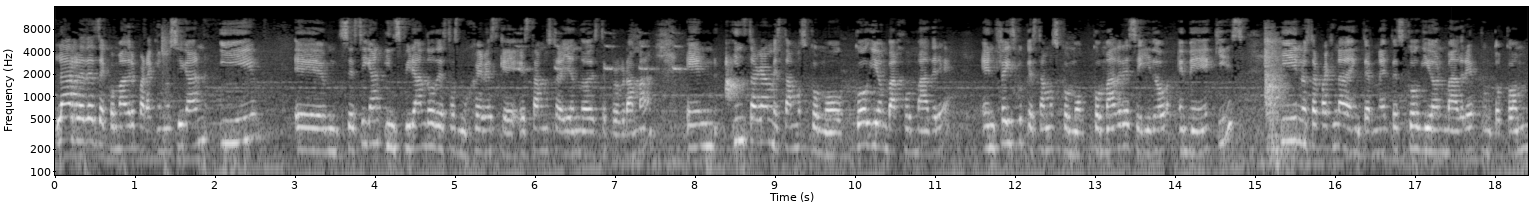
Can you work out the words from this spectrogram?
las redes de Comadre para que nos sigan y eh, se sigan inspirando de estas mujeres que estamos trayendo a este programa. En Instagram estamos como co-madre. En Facebook estamos como Comadre Seguido MX y nuestra página de internet es co-madre.com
